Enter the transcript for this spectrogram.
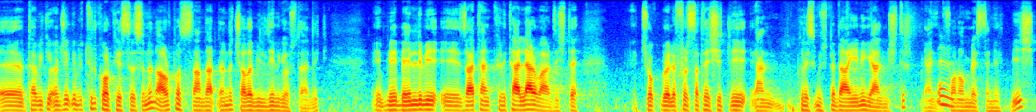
e, tabii ki öncelikle bir Türk orkestrasının Avrupa standartlarında çalabildiğini gösterdik. E, ve belli bir e, zaten kriterler vardı işte. Çok böyle fırsat eşitliği yani klasik müzikte daha yeni gelmiştir. Yani son 15 senelik bir iş.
